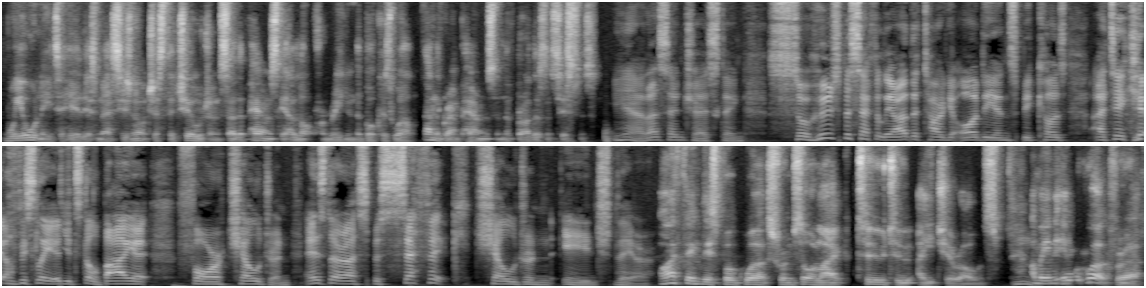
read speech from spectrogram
we all need to hear this message, not just the children. So the parents get a lot from reading the book as well, and the grandparents and the brothers and sisters. Yeah, that's interesting. So, who specifically are the target audience? Because I take it, obviously, you'd still buy it for children. Is there a specific children age there? I think this book works from sort of like two to eight year olds. Mm. I mean, it would work for a,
